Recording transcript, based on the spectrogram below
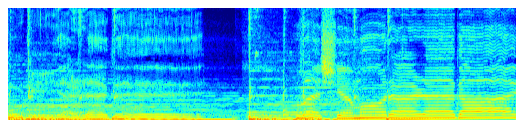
മുടിയഴക്. വശ്യമൊരഴകായി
